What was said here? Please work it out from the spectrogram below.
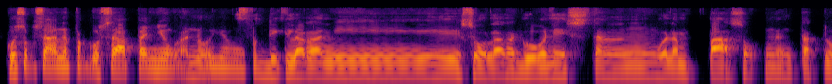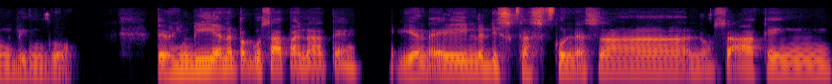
Gusto ko sana pag-usapan yung ano, yung pagdeklara ni Sol Aragones ng walang pasok ng tatlong linggo. Pero hindi yan ang pag-usapan natin. Yan ay na-discuss ko na sa ano sa aking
